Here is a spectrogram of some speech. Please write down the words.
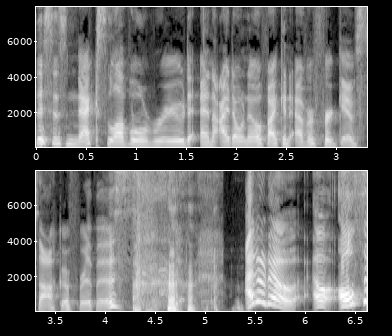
this is next level rude and I don't know if I can ever forgive Sokka for this. I don't know. Also,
